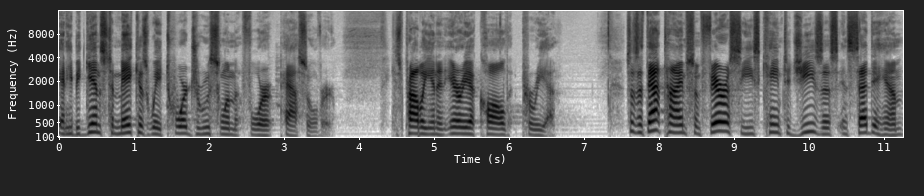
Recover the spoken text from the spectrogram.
and he begins to make his way toward Jerusalem for Passover. He's probably in an area called Perea. It says at that time, some Pharisees came to Jesus and said to him,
